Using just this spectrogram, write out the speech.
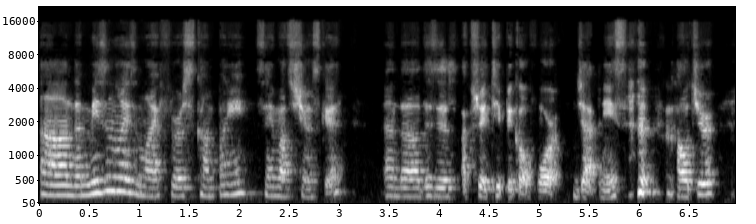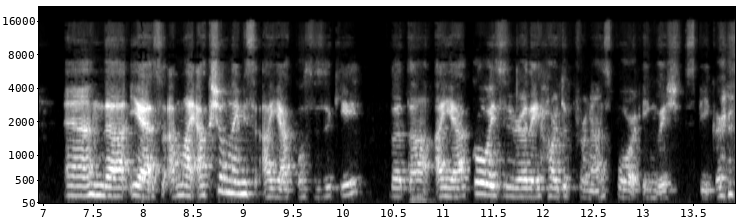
Uh, the Mizuno is my first company, same as Shunsuke. And uh, this is actually typical for Japanese culture. And uh, yes, my actual name is Ayako Suzuki but uh, Ayako is really hard to pronounce for English speakers.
